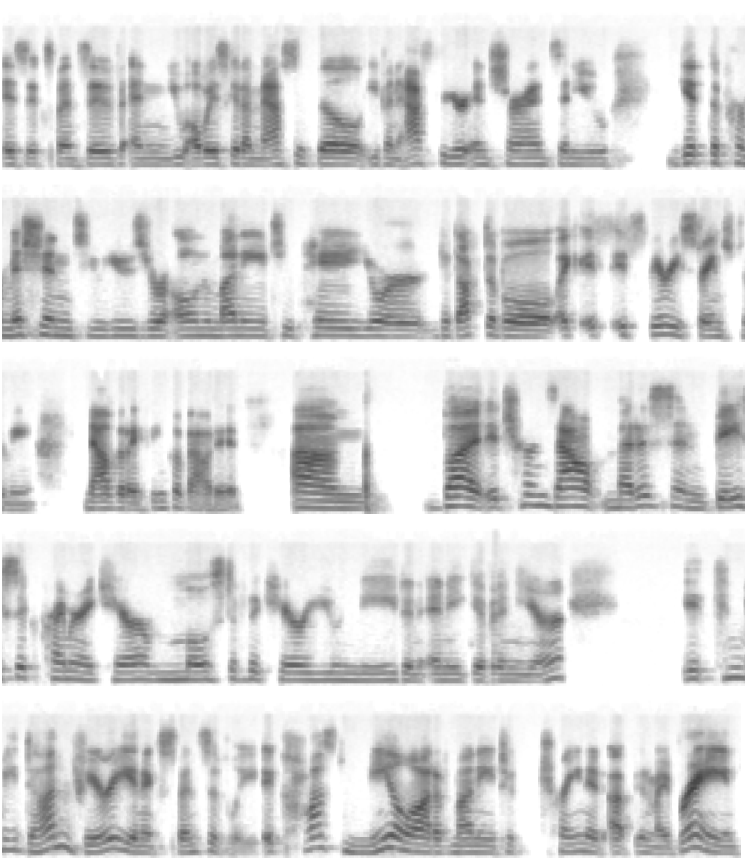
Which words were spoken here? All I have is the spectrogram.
is expensive and you always get a massive bill even after your insurance and you get the permission to use your own money to pay your deductible like it's, it's very strange to me now that i think about it um, but it turns out medicine basic primary care most of the care you need in any given year it can be done very inexpensively. It cost me a lot of money to train it up in my brain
